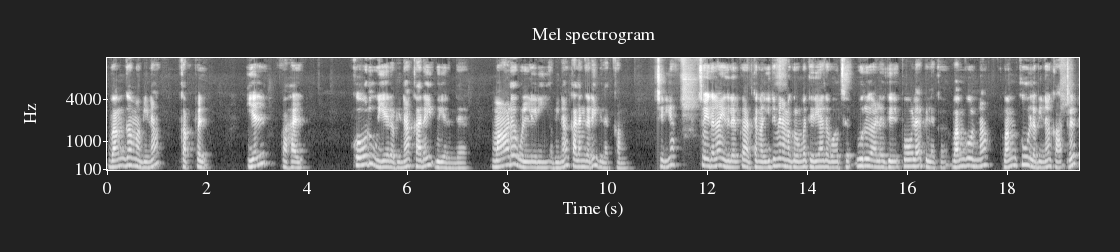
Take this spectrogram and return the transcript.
வங்கம் அப்படின்னா கப்பல். எல் பகல். கோடு உயர் அப்படின்னா கரை உயர்ந்த. மாட ஒல்லெரி அப்படின்னா கலங்கரை விளக்கம். சரியா? ஸோ இதெல்லாம் இதில் இருக்க அர்த்தங்கள். இதுவுமே நமக்கு ரொம்ப தெரியாத வேர்ட்ஸ் உரு அழகு போல பிளக்க. வங்கூல்னா வங்கூல் அப்படின்னா காற்று.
